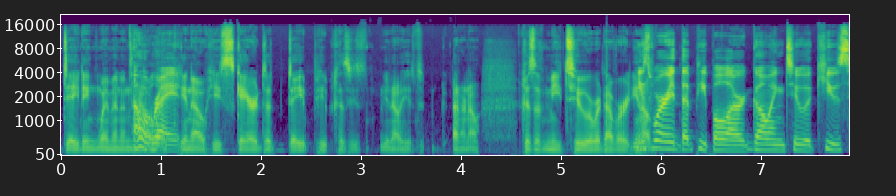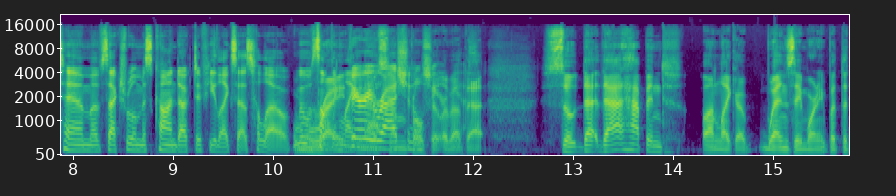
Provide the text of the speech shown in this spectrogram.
dating women and oh, how, Oh, right. like, you know, he's scared to date people because he's, you know, he's, I don't know, because of Me Too or whatever. You He's know, worried that people are going to accuse him of sexual misconduct if he like says hello. It was something right. like Very that. Some rational bullshit fear, about yes. that. So that that happened on like a Wednesday morning, but the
